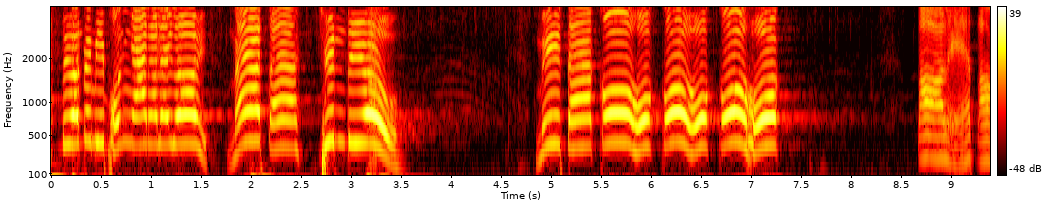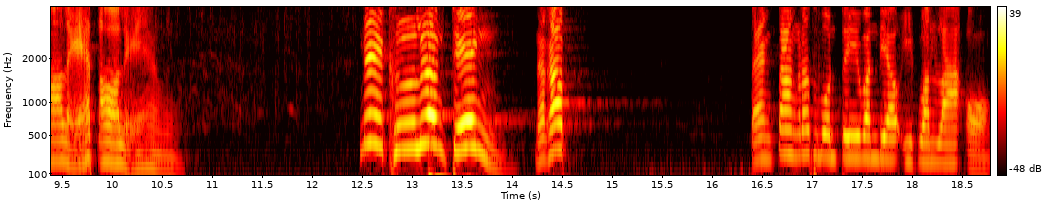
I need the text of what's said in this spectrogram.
ดเดือนไม่มีผลงานอะไรเลย แม้แต่ชิ้นเดียว มีแต่โกหกโกหกโกหกตอแหลตอแหลตอแหล นี่คือเรื่องจริงนะครับ แต่งตั้งรัฐมนตรีวันเดียวอีกวันลาออก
